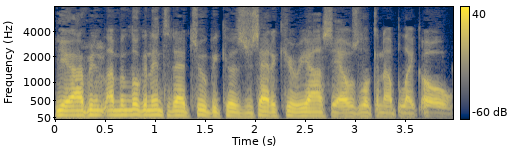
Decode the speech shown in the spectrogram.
Yeah, I've been. I've been looking into that too because just out of curiosity, I was looking up like, oh,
